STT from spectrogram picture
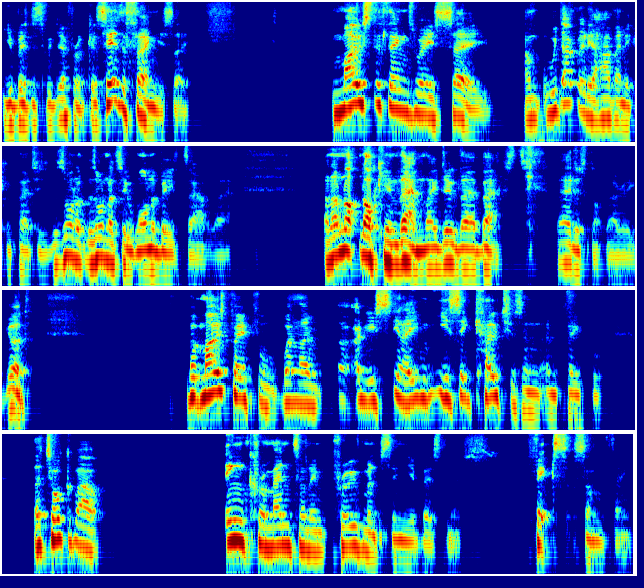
your business to be different, because here's the thing: you see, most of the things we see, and we don't really have any competitors. There's one, there's one or two wannabes out there, and I'm not knocking them. They do their best. They're just not very good. But most people, when they and you you know even you see coaches and, and people, they talk about incremental improvements in your business, fix something,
